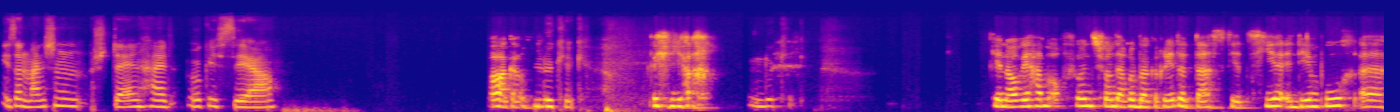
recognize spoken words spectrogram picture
ist an manchen Stellen halt wirklich sehr vage. Lückig. Ja. Lückig. Genau, wir haben auch für uns schon darüber geredet, dass jetzt hier in dem Buch äh,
